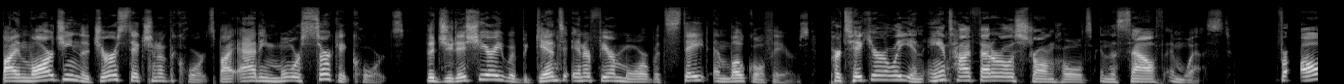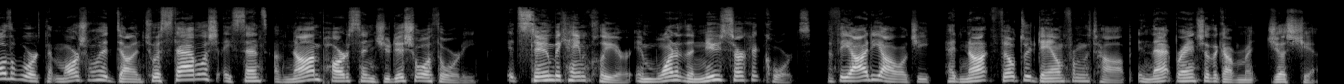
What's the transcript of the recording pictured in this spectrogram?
by enlarging the jurisdiction of the courts by adding more circuit courts, the judiciary would begin to interfere more with state and local affairs, particularly in anti federalist strongholds in the South and West. for all the work that Marshall had done to establish a sense of nonpartisan judicial authority, it soon became clear in one of the new circuit courts that the ideology had not filtered down from the top in that branch of the government just yet.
